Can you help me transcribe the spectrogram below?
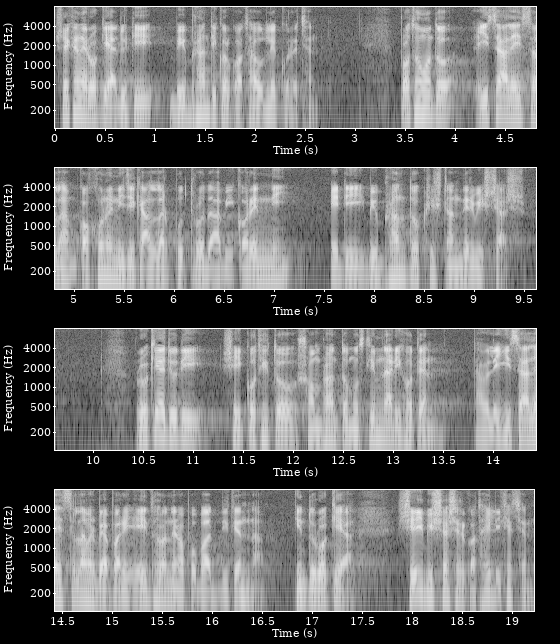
সেখানে রোকিয়া দুটি বিভ্রান্তিকর কথা উল্লেখ করেছেন। প্রথমত, ঈসা আলাইসাল্লাম কখনো নিজেকে আল্লাহর পুত্র দাবি করেননি, এটি বিভ্রান্ত খ্রিস্টানদের বিশ্বাস। রোকিয়া যদি সেই কথিত সম্ভ্রান্ত মুসলিম নারী হতেন তাহলে ঈসা আলাইসাল্লামের ব্যাপারে এই ধরনের অপবাদ দিতেন না। কিন্তু রোকেয়া সেই বিশ্বাসের কথাই লিখেছেন।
